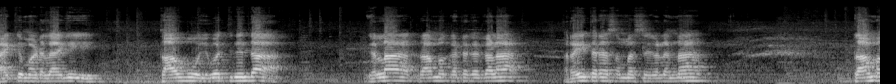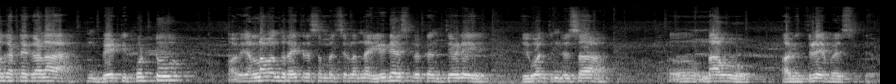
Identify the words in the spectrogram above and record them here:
ಆಯ್ಕೆ ಮಾಡಲಾಗಿ ತಾವು ಇವತ್ತಿನಿಂದ ಎಲ್ಲ ಗ್ರಾಮ ಘಟಕಗಳ ರೈತರ ಸಮಸ್ಯೆಗಳನ್ನು ಗ್ರಾಮ ಘಟಕಗಳ ಭೇಟಿ ಕೊಟ್ಟು ಎಲ್ಲ ಒಂದು ರೈತರ ಸಮಸ್ಯೆಗಳನ್ನು ಈಡೇರಿಸಬೇಕಂತೇಳಿ ಇವತ್ತಿನ ದಿವಸ ನಾವು ಅವ್ರಿಗೆ ತಿಳಿಯಬಯಸುತ್ತೇವೆ.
